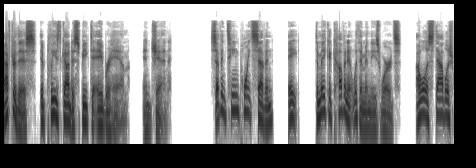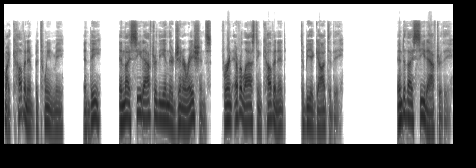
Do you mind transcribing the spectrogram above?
After this, it pleased God to speak to Abraham and Gen. 17.7, 8, to make a covenant with him in these words, I will establish my covenant between me and thee, and thy seed after thee in their generations, for an everlasting covenant to be a God to thee. And to thy seed after thee,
